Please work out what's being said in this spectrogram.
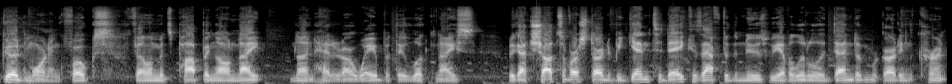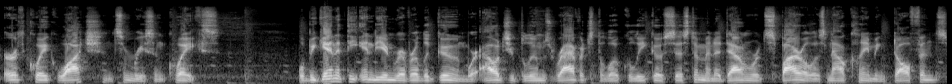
Good morning, folks. Filaments popping all night. None headed our way, but they look nice. We got shots of our star to begin today because after the news we have a little addendum regarding the current earthquake watch and some recent quakes. We'll begin at the Indian River Lagoon, where algae blooms ravage the local ecosystem and a downward spiral is now claiming dolphins,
